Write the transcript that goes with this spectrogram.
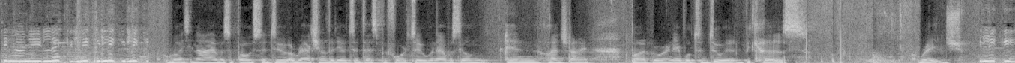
honey, lick, lick, lick, lick. Royce and I were supposed to do a reaction video to this before too when I was still in Lunchtime, but we weren't able to do it because rage. Licky,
